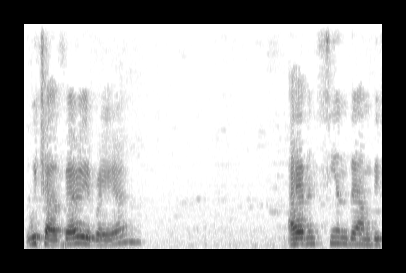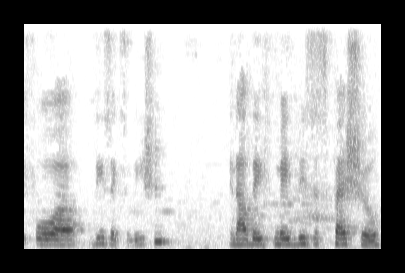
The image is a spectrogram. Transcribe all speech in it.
which are very rare. I haven't seen them before this exhibition, and now they've made this special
